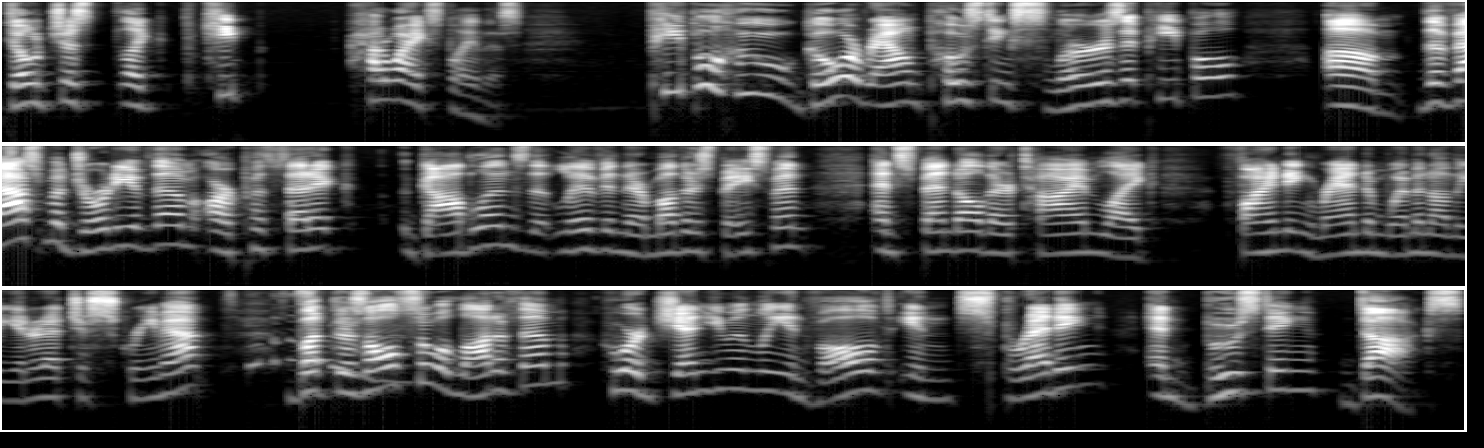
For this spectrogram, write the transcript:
don't just like keep. How do I explain this? People who go around posting slurs at people. Um, the vast majority of them are pathetic goblins that live in their mother's basement and spend all their time like finding random women on the internet to scream at. But there's also a lot of them who are genuinely involved in spreading and boosting docs,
